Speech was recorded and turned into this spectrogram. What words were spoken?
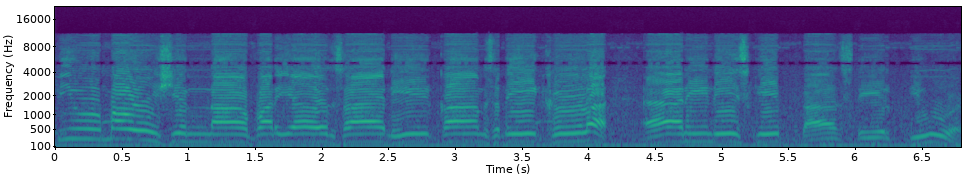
pure motion now for the outside. Here comes be cool uh, and Indy Skip, but still pure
